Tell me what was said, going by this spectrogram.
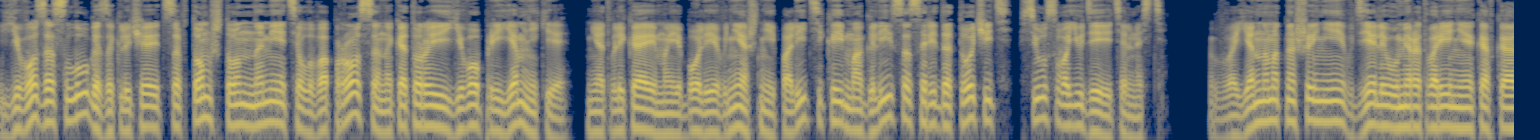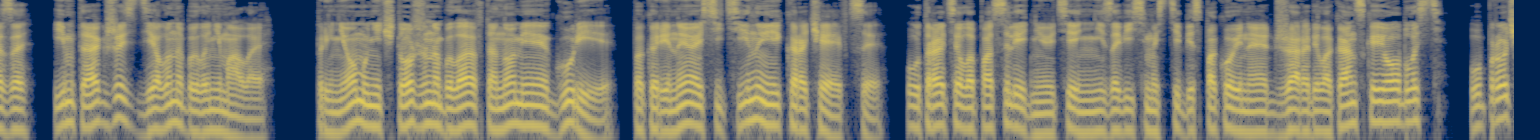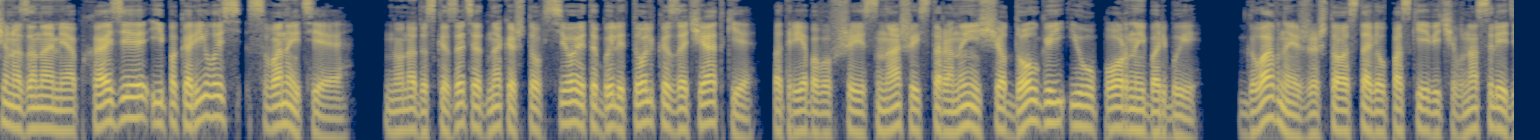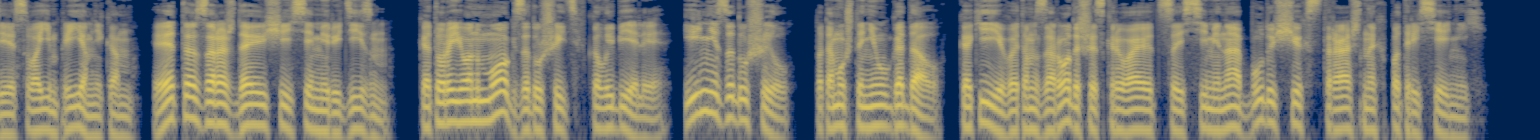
Его заслуга заключается в том, что он наметил вопросы, на которые его преемники, не отвлекаемые более внешней политикой, могли сосредоточить всю свою деятельность. В военном отношении, в деле умиротворения Кавказа, им также сделано было немало. При нем уничтожена была автономия Гурии, покорены осетины и карачаевцы. Утратила последнюю тень независимости беспокойная Джара-Белоканская область, Упрочена за нами Абхазия и покорилась Сванетия. Но надо сказать, однако, что все это были только зачатки, потребовавшие с нашей стороны еще долгой и упорной борьбы. Главное же, что оставил Паскевич в наследие своим преемникам, это зарождающийся меридизм, который он мог задушить в колыбели, и не задушил, потому что не угадал, какие в этом зародыше скрываются семена будущих страшных потрясений.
